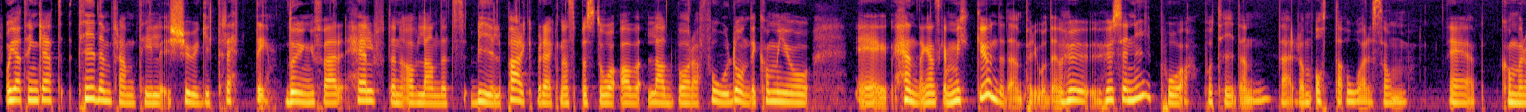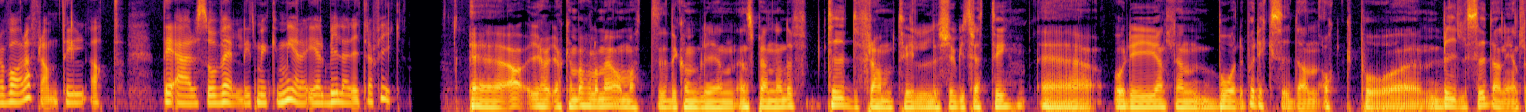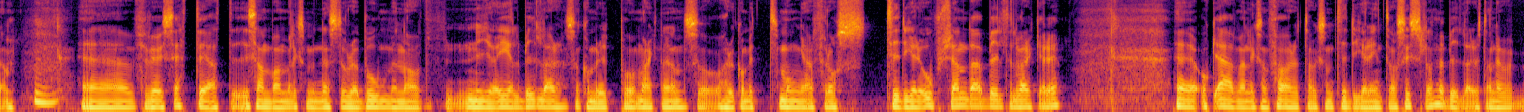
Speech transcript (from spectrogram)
Och jag tänker att tiden fram till 2030, då ungefär hälften av landets bilpark beräknas bestå av laddbara fordon, det kommer ju eh, hända ganska mycket under den perioden. Hur, hur ser ni på, på tiden där, de åtta år som eh, kommer att vara fram till att det är så väldigt mycket mer elbilar i trafiken? Eh, ja, jag, kan bara hålla med om att det kommer bli en, en spännande tid fram till 2030. Eh, och det är egentligen både på däcksidan och på eh, bilsidan egentligen. Mm. Eh, för vi har ju sett det att i samband med liksom den stora boomen av nya elbilar som kommer ut på marknaden så har det kommit många för oss tidigare okända biltillverkare Eh, och även liksom företag som tidigare inte har sysslat med bilar utan det var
